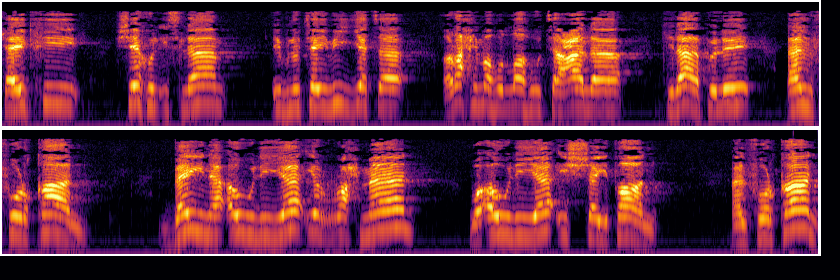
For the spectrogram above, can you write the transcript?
qu'a écrit Cheikh l'Islam Ibn Taymiyyah rahimahullah ta'ala qu'il a appelé Al-Furqan بين أولياء الرحمن وأولياء الشيطان Al-Furqan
